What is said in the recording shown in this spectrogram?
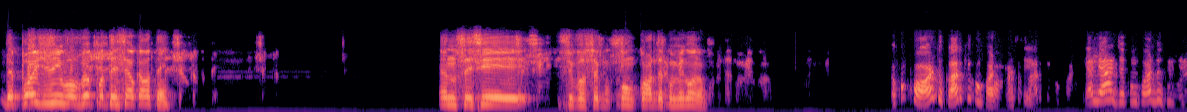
Depois desenvolver o potencial que ela tem. Eu não sei se, se você concorda comigo ou não. Eu concordo, claro que concordo com você. E, aliás, eu concordo com você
